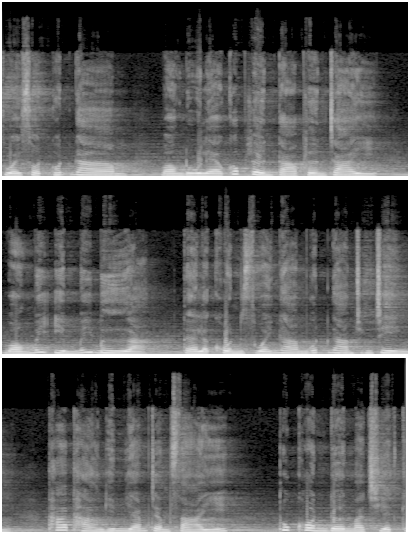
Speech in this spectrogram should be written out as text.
สวยสดงดงาม มองดูแล้วก็เพลินตาเพลินใจ มองไม่อิ่มไม่เบื่อ แต่ละคนสวยงามงดงามจริงๆ ท่าทางยิ้มแย้มแจ่มใส ทุกคนเดินมาเฉียดแก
